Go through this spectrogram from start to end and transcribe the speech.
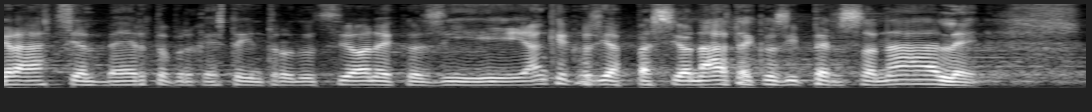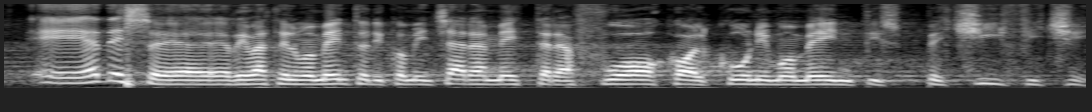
Grazie Alberto per questa introduzione così, anche così appassionata e così personale. E adesso è arrivato il momento di cominciare a mettere a fuoco alcuni momenti specifici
